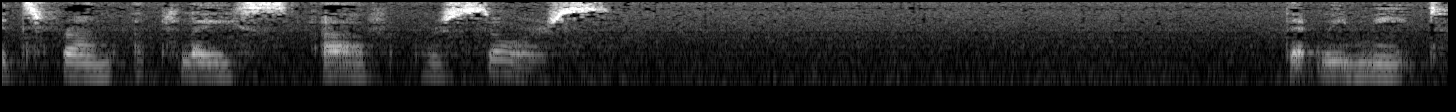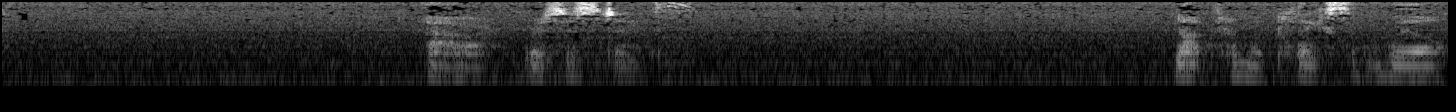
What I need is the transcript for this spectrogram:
It's from a place of resource that we meet our resistance, not from a place of will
